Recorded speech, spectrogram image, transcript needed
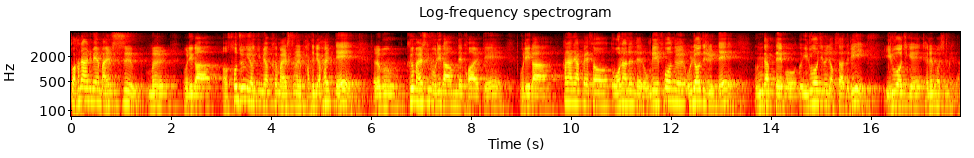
또 하나님의 말씀을 우리가 어, 소중히 여기며 그 말씀을 받으려 할 때 여러분 그 말씀이 우리 가운데 거할 때 우리가 하나님 앞에서 또 원하는 대로 우리의 소원을 올려드릴 때 응답되고 또 이루어지는 역사들이 이루어지게 되는 것입니다.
